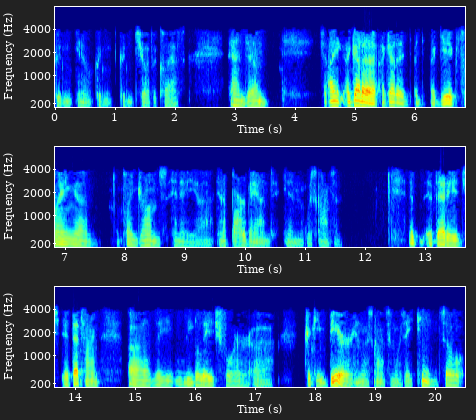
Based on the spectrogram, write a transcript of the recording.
couldn't, you know, couldn't couldn't show up at class, and um, so I, I got a I got a, a, a gig playing um, playing drums in a uh, in a bar band in Wisconsin at, at that age, at that time, uh, the legal age for uh, drinking beer in Wisconsin was 18. So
